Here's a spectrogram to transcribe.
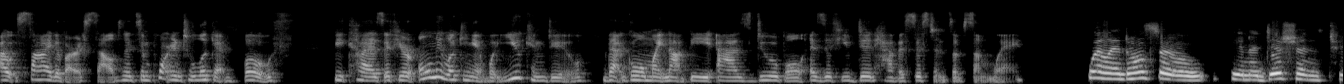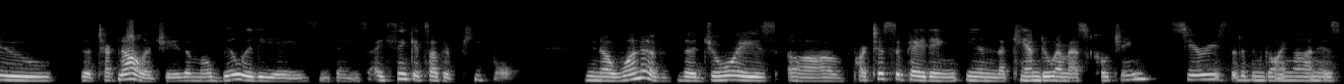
outside of ourselves. And it's important to look at both because if you're only looking at what you can do, that goal might not be as doable as if you did have assistance of some way. Well, and also, in addition to the technology, the mobility aids and things, I think it's other people. You know, one of the joys of participating in the Can Do MS coaching series that have been going on is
